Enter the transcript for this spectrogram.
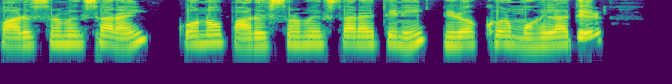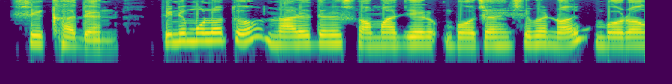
পারিশ্রমিক ছাড়াই, কোনো পারিশ্রমিক ছাড়াই তিনি নিরক্ষর মহিলাদের শিক্ষা দেন। তিনি মূলত নারীদের সমাজের বোঝা হিসেবে নয়, বরং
